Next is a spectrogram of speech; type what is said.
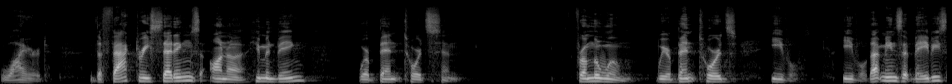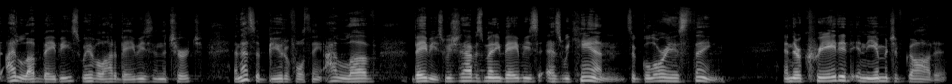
wired. The factory settings on a human being, we're bent towards sin. From the womb, we are bent towards evil evil. That means that babies, I love babies. We have a lot of babies in the church, and that's a beautiful thing. I love babies. We should have as many babies as we can. It's a glorious thing. And they're created in the image of God,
